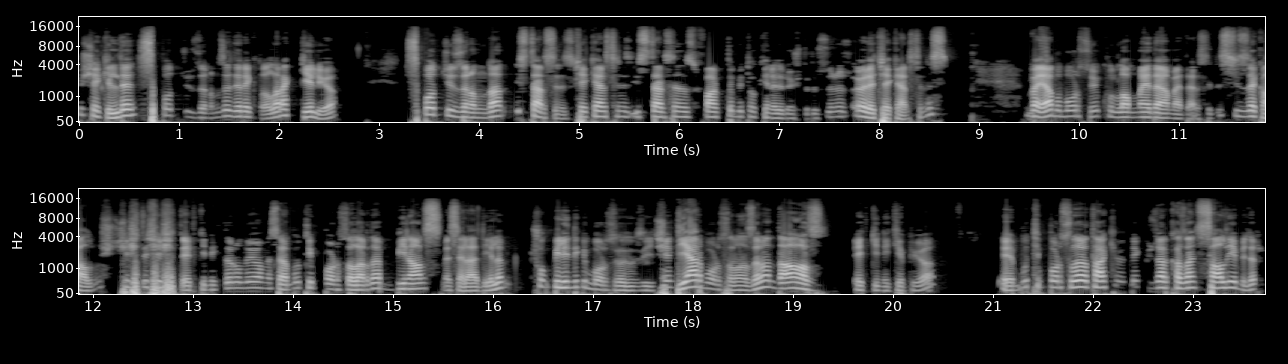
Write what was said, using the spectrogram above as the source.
Bu şekilde spot cüzdanımıza direkt olarak geliyor. Spot cüzdanımdan isterseniz çekersiniz, isterseniz farklı bir token'e dönüştürürsünüz. Öyle çekersiniz. Veya bu borsayı kullanmaya devam edersiniz. Sizde kalmış. Çeşitli çeşitli etkinlikler oluyor. Mesela bu tip borsalarda Binance mesela diyelim. Çok bilindik bir borsa için diğer borsalara nazaran daha az etkinlik yapıyor. E, bu tip borsaları takip etmek güzel kazanç sağlayabilir.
